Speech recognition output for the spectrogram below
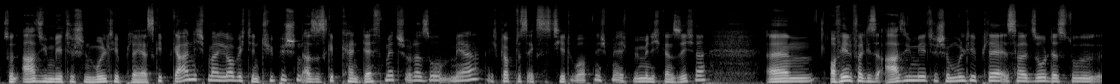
so einen asymmetrischen Multiplayer. Es gibt gar nicht mal, glaube ich, den typischen, also es gibt kein Deathmatch oder so mehr. Ich glaube, das existiert überhaupt nicht mehr. Ich bin mir nicht ganz sicher. Ähm, auf jeden Fall, dieser asymmetrische Multiplayer ist halt so, dass du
